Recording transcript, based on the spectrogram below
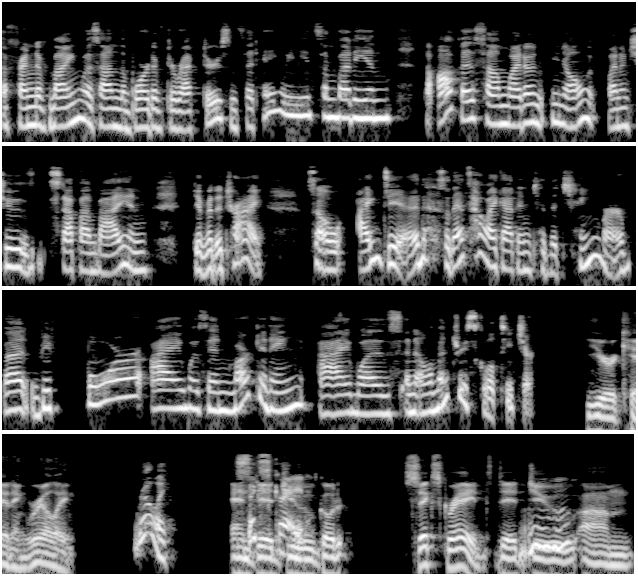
a friend of mine was on the board of directors and said, Hey, we need somebody in the office. Um, why don't, you know, why don't you stop on by and give it a try? So I did. So that's how I got into the chamber. But before I was in marketing, I was an elementary school teacher. You're kidding, really? Really? And Sixth did grade. you go to sixth grade? Did mm-hmm. you um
